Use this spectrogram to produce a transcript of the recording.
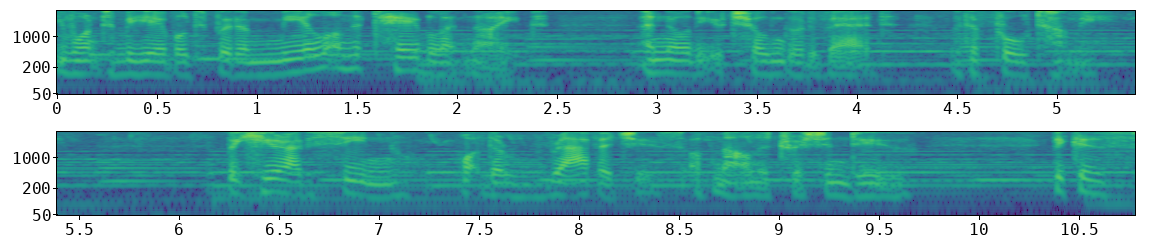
You want to be able to put a meal on the table at night and know that your children go to bed with a full tummy. But here I've seen what the ravages of malnutrition do. Because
